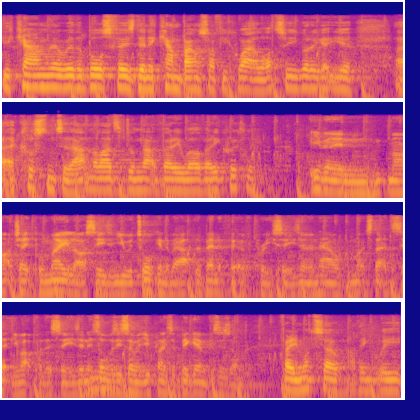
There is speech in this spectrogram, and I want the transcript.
you can, uh, with the balls fizzed in, it can bounce off you quite a lot, so you've got to get you uh, accustomed to that, and the lads have done that very well, very quickly. even in March, April, May last season, you were talking about the benefit of pre-season and how much that set you up for the season. It's mm. obviously something you place a big emphasis on. Very much so. I think we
